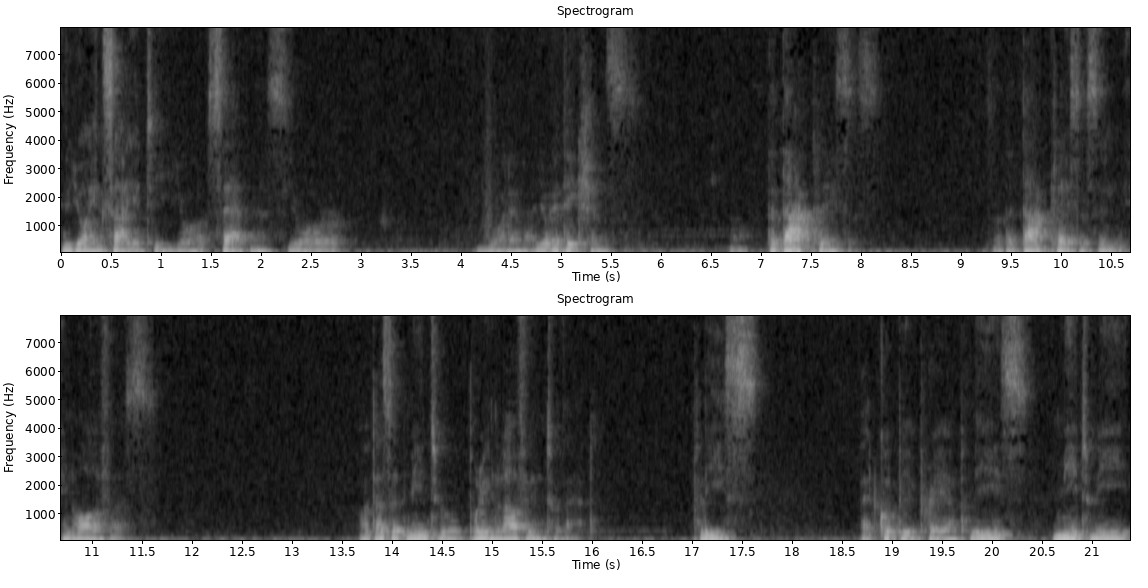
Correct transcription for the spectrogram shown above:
Your anxiety, your sadness, your whatever, your addictions, the dark places so the dark places in, in all of us. What does it mean to bring love into that? Please, that could be a prayer. Please meet me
